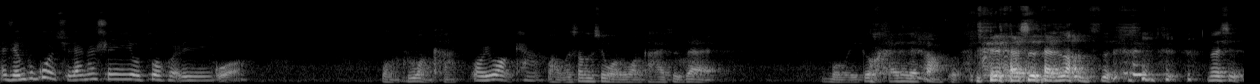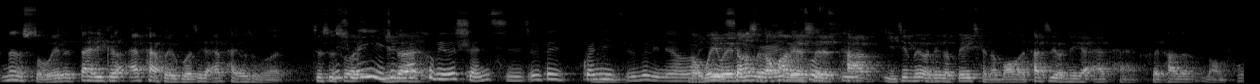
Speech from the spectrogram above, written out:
人不过去，但他生意又做回了英国。网鱼网咖，网鱼网咖。哇！我上次去网鱼网咖还是在某一个，还是在上次，对，还是在上次。那是那所谓的带一个 iPad 回国，这个 iPad 有什么？就是说没什么意义，一就是它段。特别的神奇，就是被关进局子里面了。我以为当时的画面是他已经没有那个背钱的包了，他只有那个 iPad 和他的老婆。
